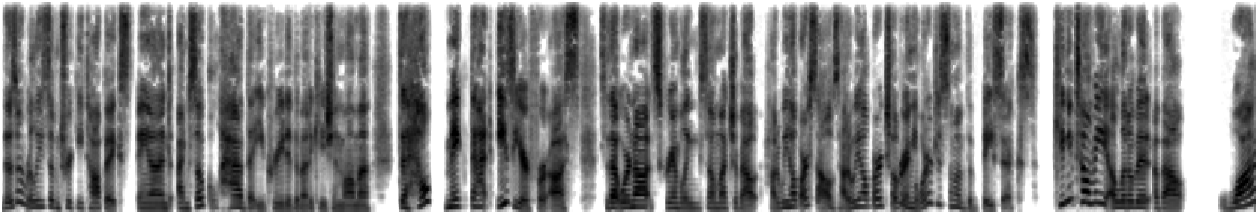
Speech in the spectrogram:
those are really some tricky topics. And I'm so glad that you created the Medication Mama to help make that easier for us so that we're not scrambling so much about how do we help ourselves? How do we help our children? What are just some of the basics? Can you tell me a little bit about why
